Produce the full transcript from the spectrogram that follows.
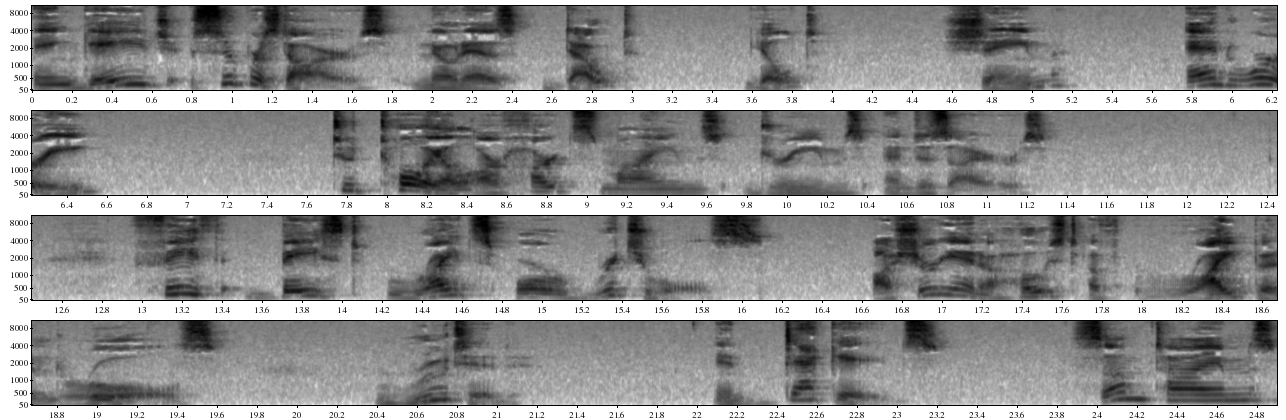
engage superstars known as doubt, guilt, shame, and worry to toil our hearts, minds, dreams, and desires. Faith based rites or rituals usher in a host of ripened rules rooted in decades, sometimes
